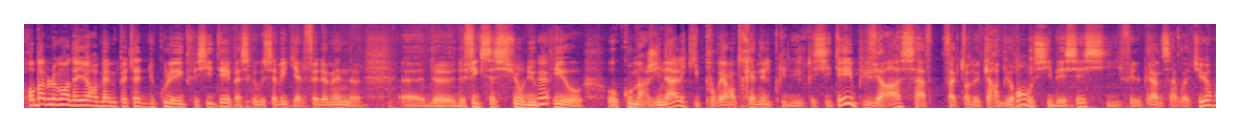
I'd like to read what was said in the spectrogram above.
Probablement d'ailleurs même peut-être du coup l'électricité, parce que vous savez qu'il y a le phénomène euh, de, de fixation du prix au, au, coût marginal qui pourrait entraîner le prix de l'électricité, et puis verra sa facture de carburant aussi baisser s'il fait le plein de sa voiture.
